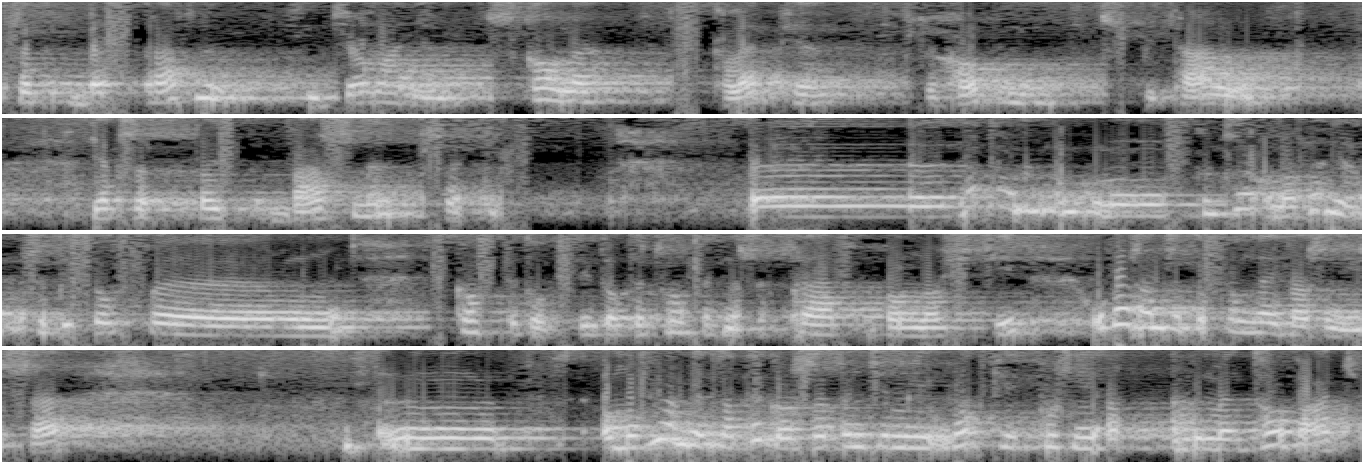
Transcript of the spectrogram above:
przed bezprawnym działaniem w szkole, sklepie, przychodni, szpitalu. Jakże to jest ważny przepis. Na tym skończyłem omawianie przepisów z Konstytucji dotyczących naszych praw, wolności. Uważam, że to są najważniejsze. Omówiłam je dlatego, że będzie mi łatwiej później argumentować,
